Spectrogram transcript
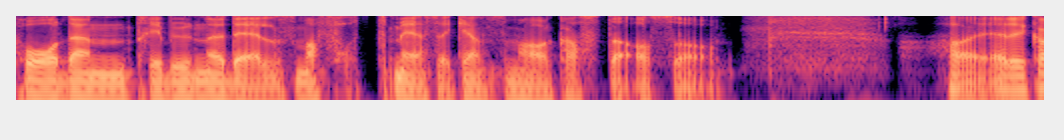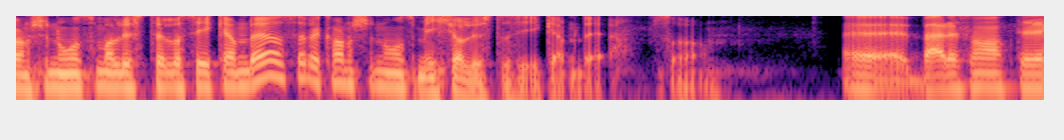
på den tribunedelen som har fått med seg hvem som har kasta. Altså, er det kanskje noen som har lyst til å si hvem det er, så er det kanskje noen som ikke har lyst til å si hvem det er. Så. Eh, bare sånn at det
